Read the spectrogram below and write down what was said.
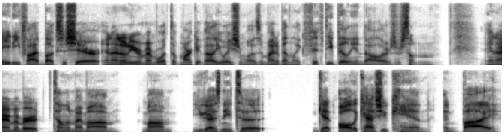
85 bucks a share and I don't even remember what the market valuation was. It might have been like 50 billion dollars or something. And I remember telling my mom, "Mom, you guys need to get all the cash you can and buy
